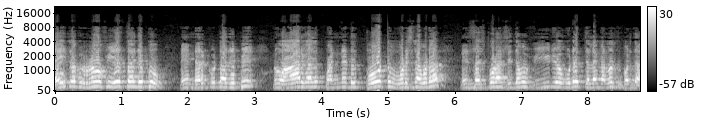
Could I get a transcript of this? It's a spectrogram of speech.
రైతులకు రుణమాఫీ వేస్తా అని చెప్పు నేను నరుకుంటా అని చెప్పి నువ్వు ఆరు కాదు పన్నెండు పోటు ఓడిసినా కూడా నేను చచ్చిపోవడానికి సిద్ధము వీడియో కూడా తెలంగాణలో చూపడతా.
